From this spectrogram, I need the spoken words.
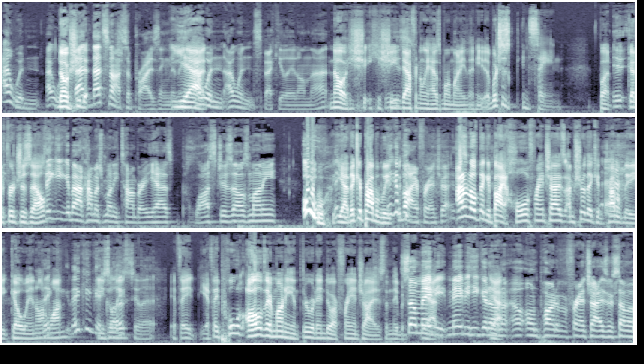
I wouldn't. I wouldn't. No, she that, d- that's not surprising to me. Yeah. I wouldn't. I wouldn't speculate on that. No, he, she, he, she definitely has more money than he did, which is insane. but It- good for Gisele. Thinking about how much money Tom Brady has plus Gisele's money, Oh, yeah, they could probably. they could buy a franchise. I don't know if they could buy a whole franchise. I'm sure they could eh, probably go in on They, one. they could get easily. close to it. If they if they pulled all of their money and threw it into a franchise, then they would. So yeah. maybe maybe he could Yeah. own, own part of a franchise or some of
